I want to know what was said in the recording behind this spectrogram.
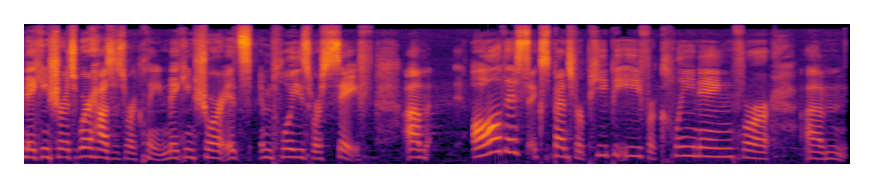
making sure its warehouses were clean, making sure its employees were safe. Um, all this expense for PPE, for cleaning, for um,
